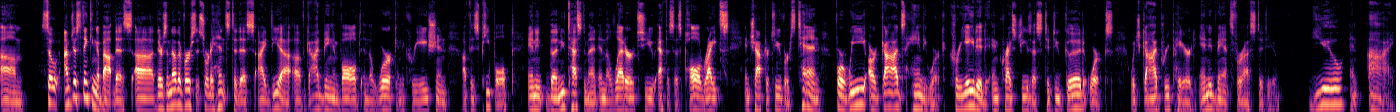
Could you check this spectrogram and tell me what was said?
Um, so I'm just thinking about this. Uh, there's another verse that sort of hints to this idea of God being involved in the work and the creation of his people. And in the New Testament, in the letter to Ephesus, Paul writes in chapter 2, verse 10 For we are God's handiwork, created in Christ Jesus to do good works, which God prepared in advance for us to do. You and I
